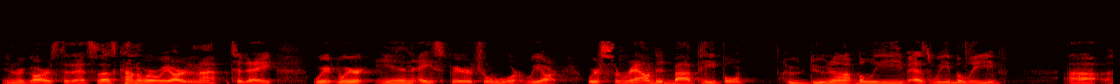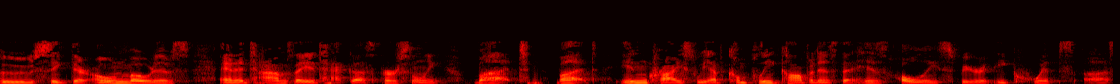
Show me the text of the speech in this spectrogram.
in regards to that? So that's kind of where we are tonight today. We're we're in a spiritual war. We are. We're surrounded by people who do not believe as we believe, uh, who seek their own motives, and at times they attack us personally. But but in Christ, we have complete confidence that His Holy Spirit equips us.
